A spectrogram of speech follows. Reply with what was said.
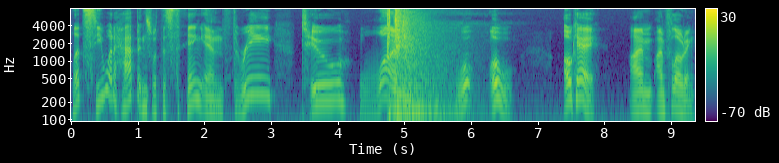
let's see what happens with this thing in three, two, one. Whoa, oh, okay. I'm I'm floating.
